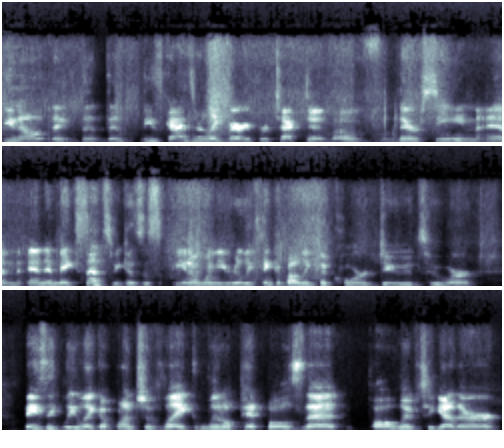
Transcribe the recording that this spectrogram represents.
you know, the, the, the, these guys are like very protective of their scene, and and it makes sense because you know when you really think about like the core dudes who were basically like a bunch of like little pit bulls that all lived together,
